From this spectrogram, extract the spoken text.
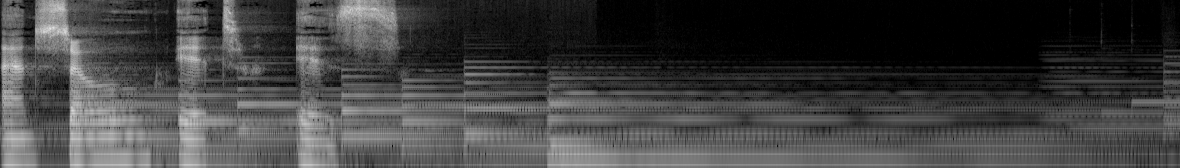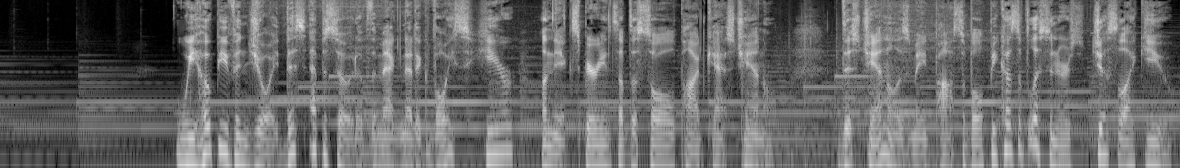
And so it is. We hope you've enjoyed this episode of The Magnetic Voice here on the Experience of the Soul podcast channel. This channel is made possible because of listeners just like you.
